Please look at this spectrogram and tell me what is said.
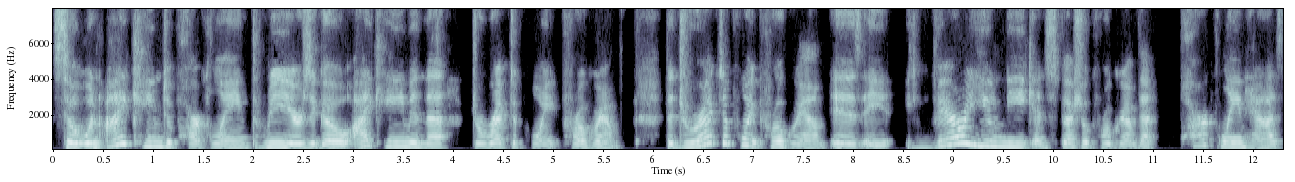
So when I came to Park Lane three years ago, I came in the Direct Appoint program. The Direct Appoint program is a very unique and special program that Park Lane has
